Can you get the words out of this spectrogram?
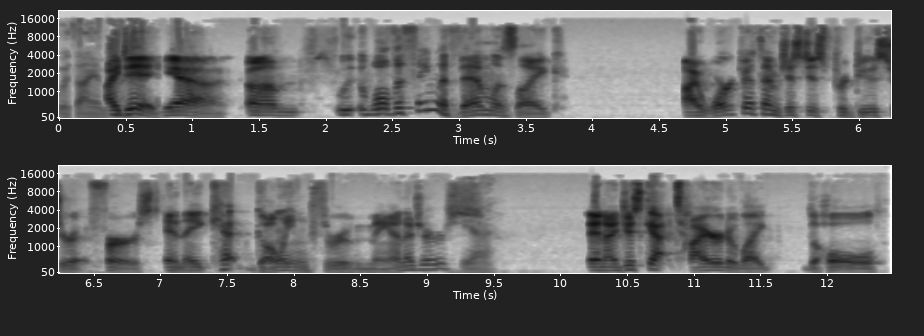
with I Am? I did, yeah. Um, well, the thing with them was like, I worked with them just as producer at first, and they kept going through managers. Yeah. and I just got tired of like the whole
